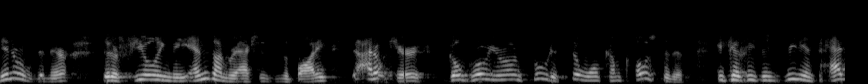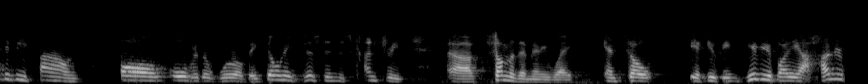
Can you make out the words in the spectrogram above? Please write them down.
minerals in there that are fueling the enzyme reactions in the body. I don't care. Go grow your own food. It still won't come close to this because these ingredients had to be found all over the world. They don't exist in this country, uh, some of them anyway. And so if you can give your body 100%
